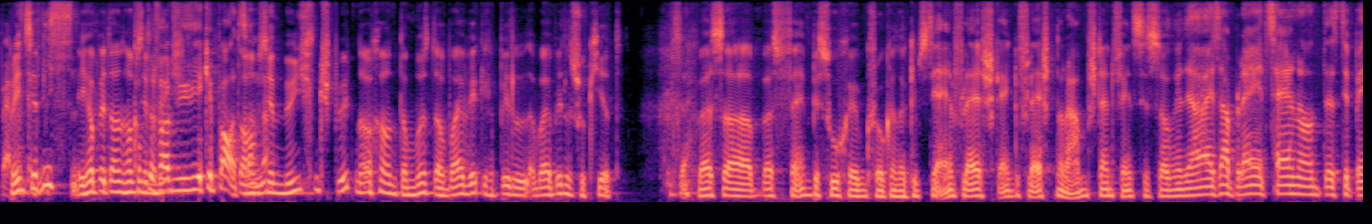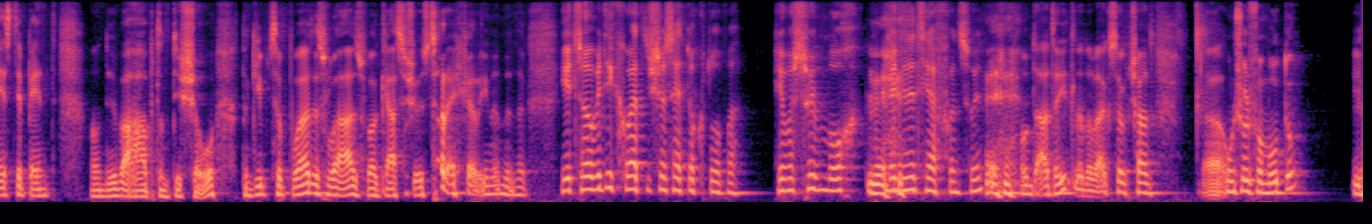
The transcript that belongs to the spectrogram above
weil Prinzip, wissen. Ich habe ja dann, haben Kommt sie davon, wie wir gebaut da haben. haben sie in München gespielt nachher und da, muss, da war ich wirklich ein bisschen, war ich ein bisschen schockiert. Weil es äh, Fanbesucher eben gefragt haben, da gibt es die Einfleisch, eingefleischten Rammstein-Fans, die sagen, ja, ist ein Blödsinn und das ist die beste Band und überhaupt und die Show. Dann gibt es ein paar, das war, das war klassisch Österreicherinnen, die sagen, jetzt habe ich die Karten schon seit Oktober. Ja, was soll ich machen, wenn ich nicht herfahren soll? und ein Drittel hat aber auch gesagt, schauen äh, Unschuldsvermutung, ich,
